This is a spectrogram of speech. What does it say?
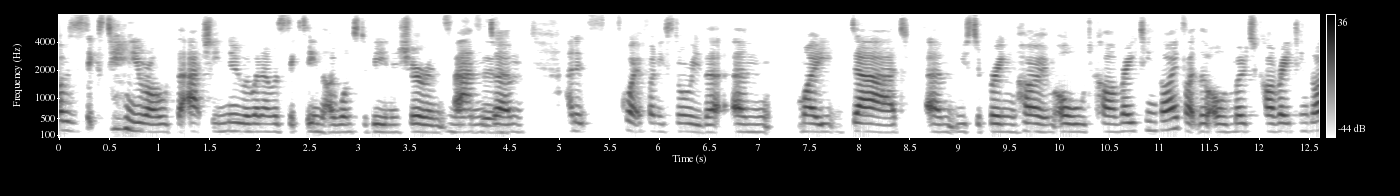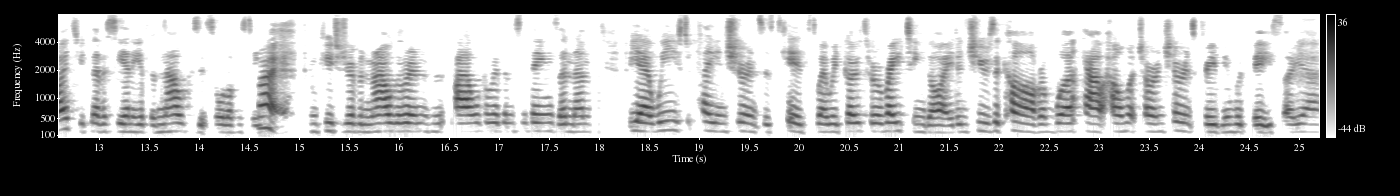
I was a 16 year old that actually knew when I was 16 that I wanted to be in insurance, Amazing. and um, and it's quite a funny story that um, my dad um, used to bring home old car rating guides, like the old motor car rating guides. You'd never see any of them now because it's all obviously right. computer driven algorithms, algorithms and things. And um, yeah, we used to play insurance as kids where we'd go through a rating guide and choose a car and work out how much our insurance premium would be. So yeah.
